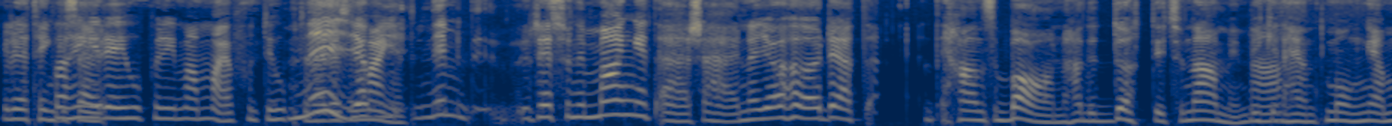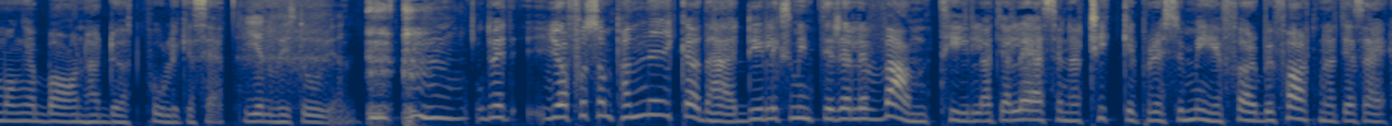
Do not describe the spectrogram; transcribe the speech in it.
Eller jag tänker Vad så här, hänger det ihop med din mamma? Jag får inte ihop det här Nej, resonemanget. jag, nej men resonemanget är så här. När jag hörde att hans barn hade dött i tsunamin, vilket Ja. har hänt många, många barn har dött på olika sätt. Genom historien. Du vet, jag får sån panik av det här. Det är liksom inte relevant till att jag läser en artikel på Resumé i förbifarten att jag så här,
